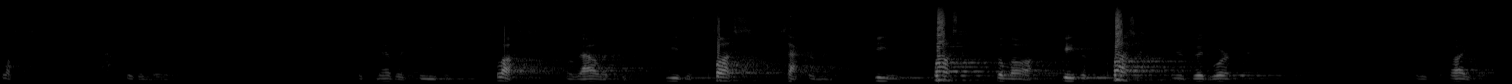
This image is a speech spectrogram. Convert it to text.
plus after the name of Jesus. It's never Jesus plus morality, Jesus plus sacraments, Jesus plus the law, Jesus plus your good works. It is Christ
